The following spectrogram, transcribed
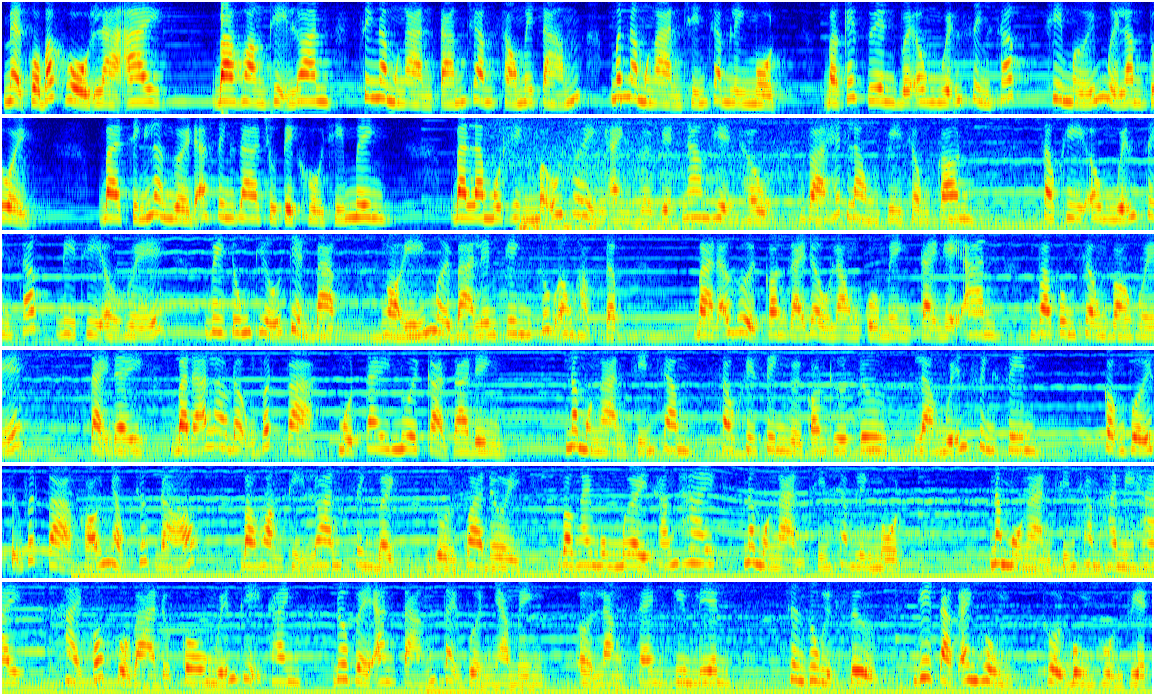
Mẹ của Bác Hồ là ai? Bà Hoàng Thị Loan, sinh năm 1868, mất năm 1901. Bà kết duyên với ông Nguyễn Sinh Sắc khi mới 15 tuổi. Bà chính là người đã sinh ra Chủ tịch Hồ Chí Minh. Bà là một hình mẫu cho hình ảnh người Việt Nam hiển hậu và hết lòng vì chồng con. Sau khi ông Nguyễn Sinh Sắc đi thi ở Huế, vì túng thiếu tiền bạc, ngỏ ý mời bà lên kinh giúp ông học tập. Bà đã gửi con gái đầu lòng của mình tại Nghệ An và cùng chồng vào Huế. Tại đây, bà đã lao động vất vả, một tay nuôi cả gia đình. Năm 1900, sau khi sinh người con thứ tư là Nguyễn Sinh Xin, cộng với sự vất vả khó nhọc trước đó, bà Hoàng Thị Loan sinh bệnh rồi qua đời vào ngày 10 tháng 2 năm 1901. Năm 1922, hài cốt của bà được cô Nguyễn Thị Thanh đưa về an táng tại vườn nhà mình ở làng Sen Kim Liên. Chân dung lịch sử, ghi tạc anh hùng, thổi bùng hồn Việt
